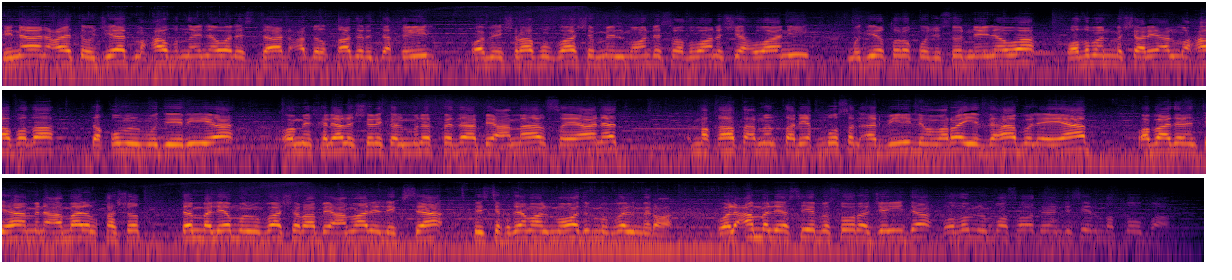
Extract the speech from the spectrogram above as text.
بناء على توجيهات محافظ نينوى الأستاذ عبد القادر الدخيل وبإشراف مباشر من المهندس رضوان الشهواني مدير طرق وجسور نينوى وضمن مشاريع المحافظة تقوم المديرية ومن خلال الشركة المنفذة بأعمال صيانة مقاطع من طريق موصل أربيل لممري الذهاب والإياب. وبعد الانتهاء من أعمال القشط تم اليوم المباشرة بأعمال الإكساء لاستخدام المواد المبلمرة. والعمل يسير بصورة جيدة وضمن المواصفات الهندسية المطلوبة.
